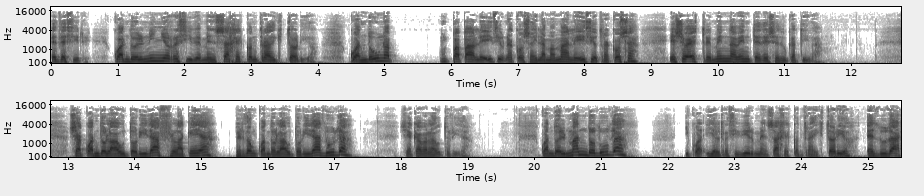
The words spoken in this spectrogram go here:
Es decir, cuando el niño recibe mensajes contradictorios, cuando una, un papá le dice una cosa y la mamá le dice otra cosa, eso es tremendamente deseducativa. Sea, cuando la autoridad flaquea, perdón, cuando la autoridad duda, se acaba la autoridad. Cuando el mando duda y, y el recibir mensajes contradictorios es dudar.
